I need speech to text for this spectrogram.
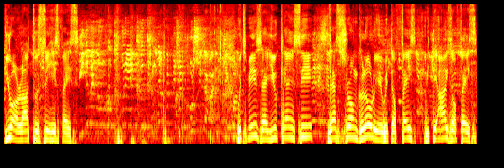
you are allowed to see his face. Which means that you can see that strong glory with the face, with the eyes of faith.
